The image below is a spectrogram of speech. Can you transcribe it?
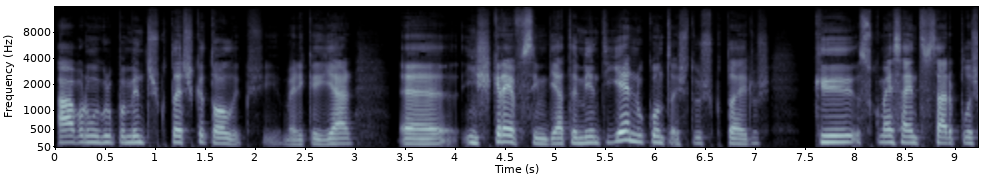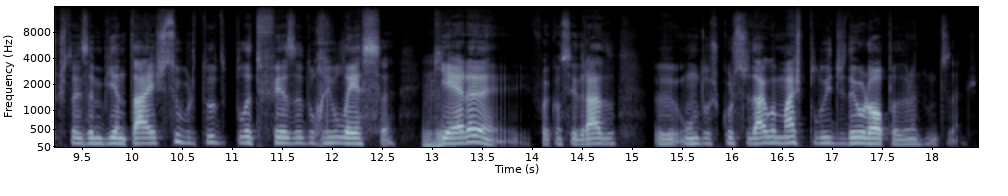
abre um agrupamento de escuteiros católicos. E América Guiar uh, inscreve-se imediatamente e é no contexto dos escuteiros que se começa a interessar pelas questões ambientais, sobretudo pela defesa do rio Lessa, uhum. que era, foi considerado uh, um dos cursos de água mais poluídos da Europa durante muitos anos.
